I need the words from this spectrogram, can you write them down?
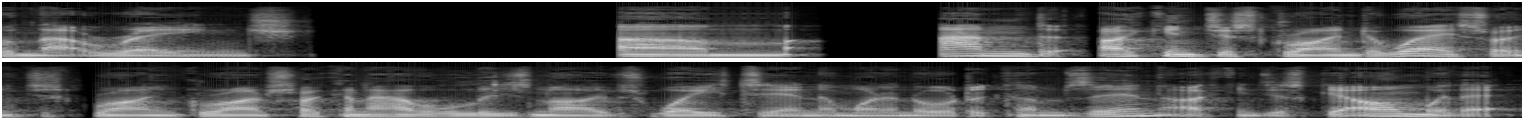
from that range. Um, and I can just grind away. So I can just grind, grind. So I can have all these knives waiting, and when an order comes in, I can just get on with it.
